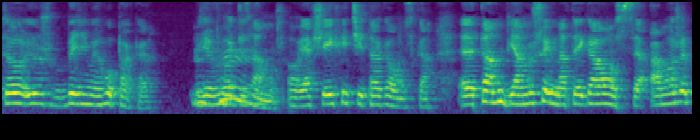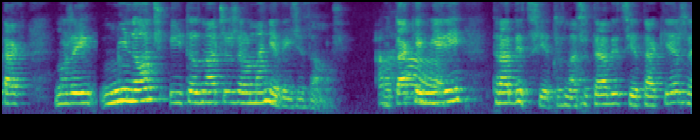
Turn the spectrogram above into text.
to już będzie miał chłopaka. Gdzie Mhm. wychodzi za mąż. O, jak się jej chyci ta gałązka. E, Tam wianuszek na tej gałązce, a może tak, może jej minąć i to znaczy, że ona nie wyjdzie za mąż. Bo Aha. takie mieli tradycje, to znaczy tradycje takie, że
